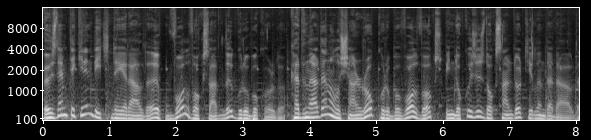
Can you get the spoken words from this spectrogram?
Özlem Tekin'in de içinde yer aldığı Volvox adlı grubu kurdu. Kadınlardan oluşan rock grubu Volvox 1994 yılında dağıldı.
